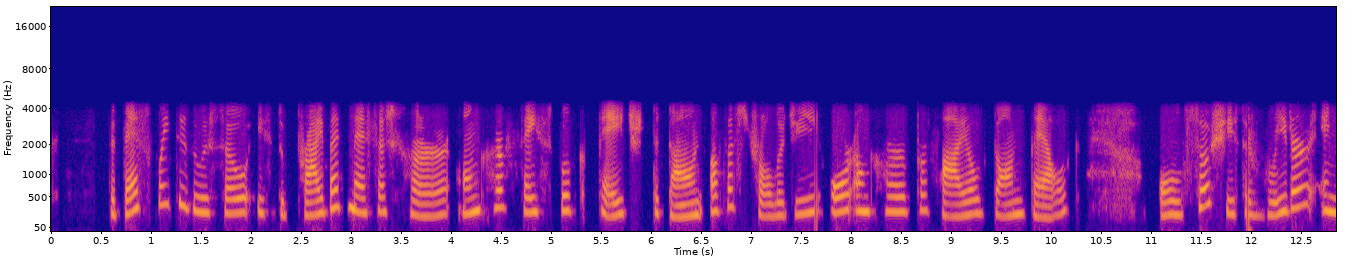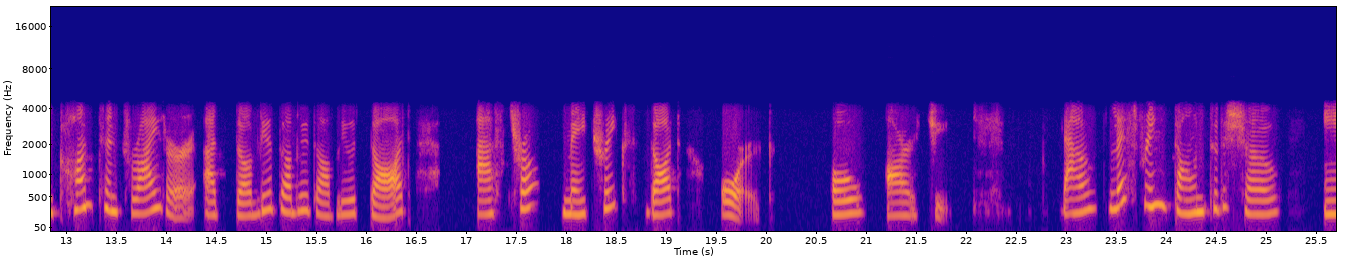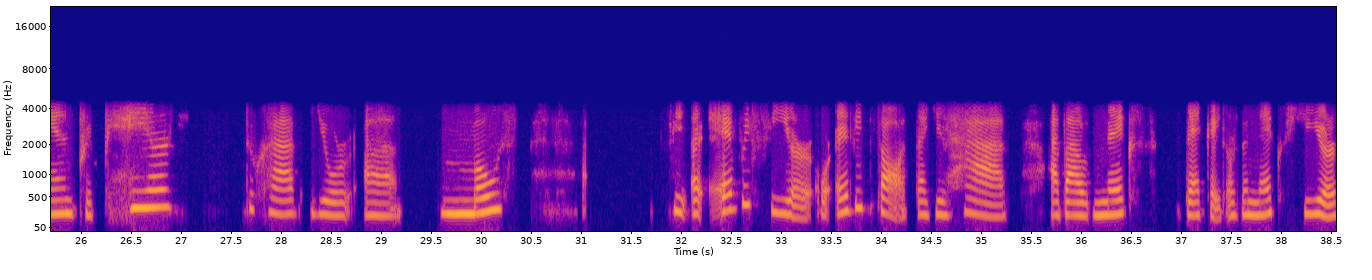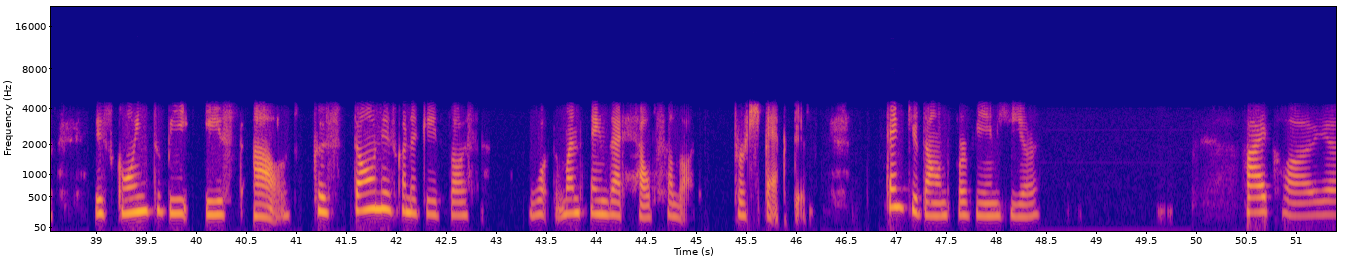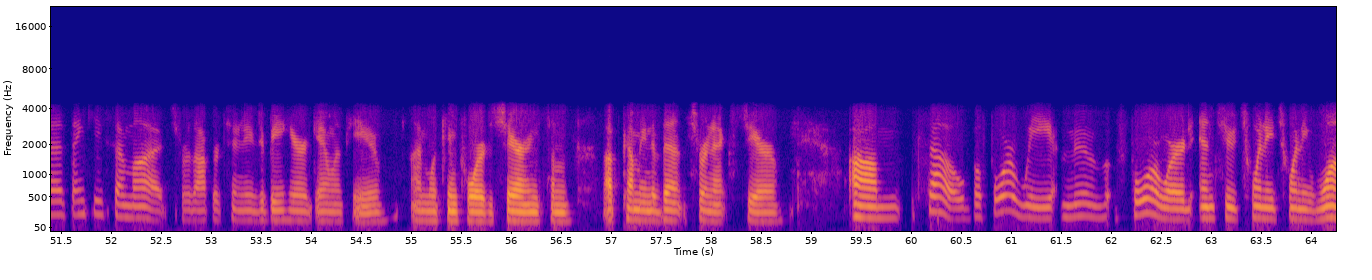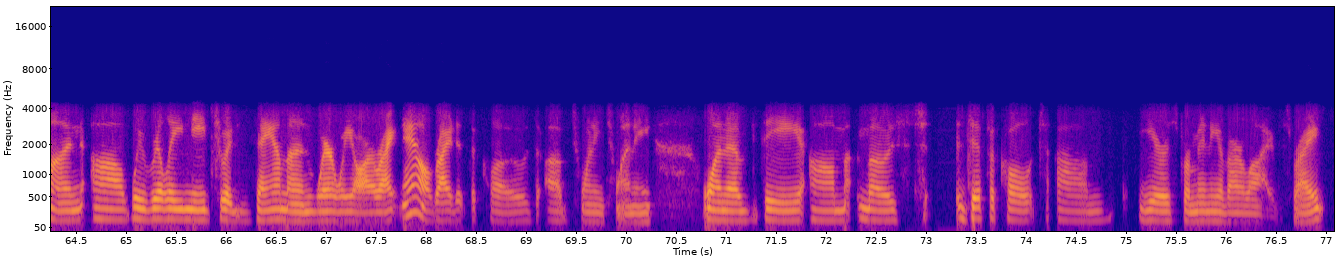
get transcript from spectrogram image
the best way to do so is to private message her on her Facebook page, The Dawn of Astrology, or on her profile, Dawn Belk. Also, she's a reader and content writer at www.astromatrix.org. O-R-G. Now, let's bring Dawn to the show and prepare to have your uh, most Uh, every fear or every thought that you have about next decade or the next year is going to be eased out because Dawn is going to give us one thing that helps a lot perspective. Thank you, Dawn, for being here. Hi, Claudia. Thank you so much for the opportunity to be here again with you. I'm looking forward to sharing some upcoming events for next year. Um, so, before we move forward into 2021, uh, we really need to examine where we are right now, right at the close of 2020, one of the um, most difficult um, years for many of our lives, right?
